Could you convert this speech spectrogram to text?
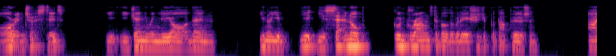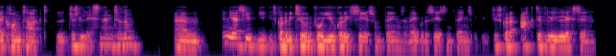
are interested, you, you genuinely are, then you know you, you you're setting up good grounds to build a relationship with that person. Eye contact, just listening to them. Um, and yes, you, you, it's got to be to and fro. You've got to say some things, and they've got to say some things, but you've just got to actively listen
